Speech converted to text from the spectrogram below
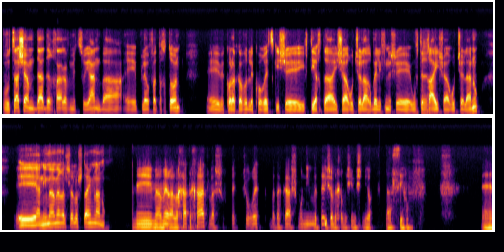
קבוצה שעמדה דרך אגב מצוין בפלייאוף התחתון, אה, וכל הכבוד לקורצקי שהבטיח את ההישארות שלה הרבה לפני שהובטחה ההישארות שלנו. אה, אני מהמר על 3-2 לנו. אני מהמר על 1-1 והשופט שורק בדקה 89 ו-50 שניות לסיום. אה,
